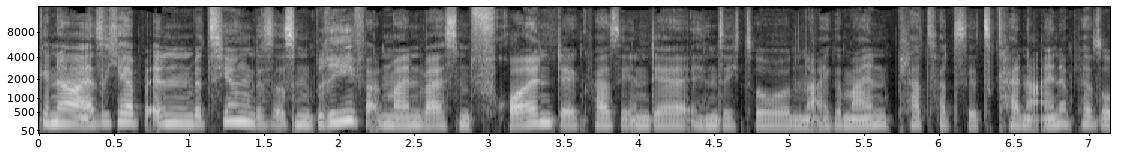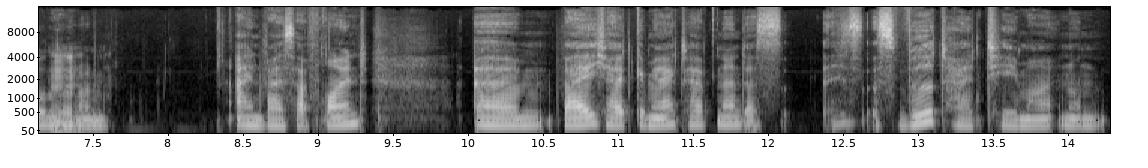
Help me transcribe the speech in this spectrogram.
Genau, also ich habe in Beziehungen, das ist ein Brief an meinen weißen Freund, der quasi in der Hinsicht so einen allgemeinen Platz hat. Das ist jetzt keine eine Person, mhm. sondern ein weißer Freund, ähm, weil ich halt gemerkt habe, ne, dass es, es, wird halt Thema in,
